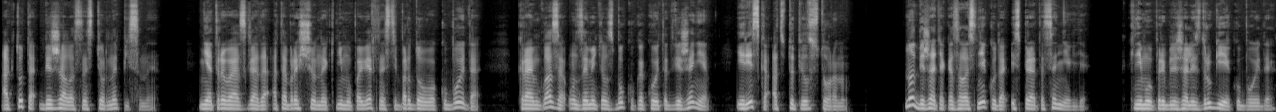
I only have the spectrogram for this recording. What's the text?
а кто-то безжалостно стер написанное. Не отрывая взгляда от обращенной к нему поверхности бордового кубоида, краем глаза он заметил сбоку какое-то движение и резко отступил в сторону. Но бежать оказалось некуда и спрятаться негде. К нему приближались другие кубоиды.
